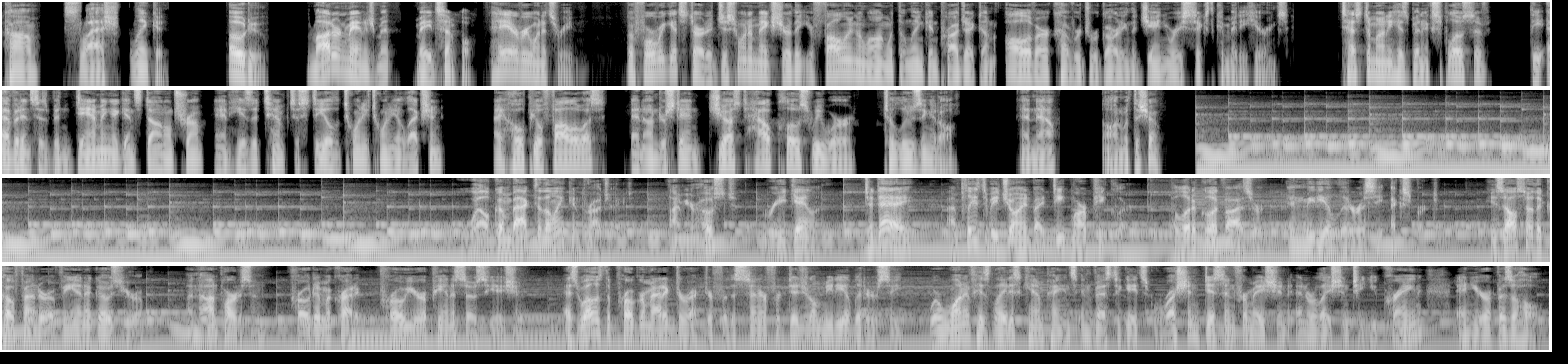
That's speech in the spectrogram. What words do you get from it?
com slash Lincoln. Odoo, modern management made simple. Hey everyone, it's Reed. Before we get started, just want to make sure that you're following along with the Lincoln Project on all of our coverage regarding the January 6th committee hearings. Testimony has been explosive. The evidence has been damning against Donald Trump and his attempt to steal the 2020 election. I hope you'll follow us and understand just how close we were to losing it all. And now, on with the show. Welcome back to the Lincoln Project. I'm your host, Reed Galen. Today, I'm pleased to be joined by Dietmar Pichler, political advisor and media literacy expert. He's also the co founder of Vienna Goes Europe, a nonpartisan, pro democratic, pro European association, as well as the programmatic director for the Center for Digital Media Literacy, where one of his latest campaigns investigates Russian disinformation in relation to Ukraine and Europe as a whole.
